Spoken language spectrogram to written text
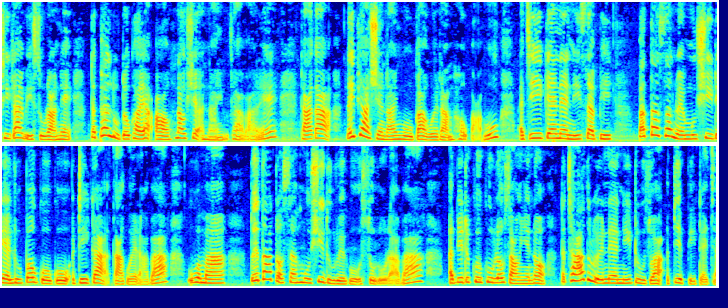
ထိခိုက်ပြီဆိုတာနဲ့တစ်ဖက်လူဒုက္ခရအောင်နှောက်ယှက်အနိုင်ယူကြပါတယ်။ဒါကလိပ်ပြရှင်တိုင်းကိုကောက်ွယ်တာမဟုတ်ပါဘူး။အကြီးအကဲနဲ့နီးစပ်ပြီးပတ်သက်ဆက်နွယ်မှုရှိတဲ့လူပုဂ္ဂိုလ်ကိုအဓိကကာကွယ်တာပါ။ဥပမာသွေးသားတော်ဆက်မှုရှိသူတွေကိုဆိုလိုတာပါ။အပြစ်တစ်ခုခုလှုပ်ဆောင်ရင်တော့တခြားသူတွေနဲ့နီးတူစွာအပြစ်ပေးတတ်ကြ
